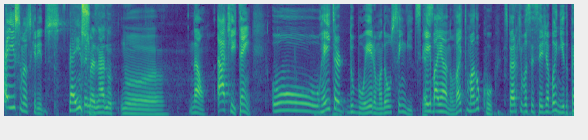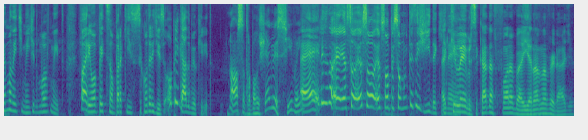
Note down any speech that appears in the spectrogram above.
é isso, meus queridos. É Não isso. tem mais nada no... no- Não. Ah, aqui, tem. O hater do Bueiro mandou 100 bits. Ei, Baiano, vai tomar no cu. Espero que você seja banido permanentemente do movimento. Faria uma petição para que isso se contradisse. Obrigado, meu querido. Nossa, a tropa roxinha é agressiva, hein? É, eles não, eu, sou, eu, sou, eu sou uma pessoa muito exigida aqui, É né? que lembre-se, cada fora Bahia, nada na verdade.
